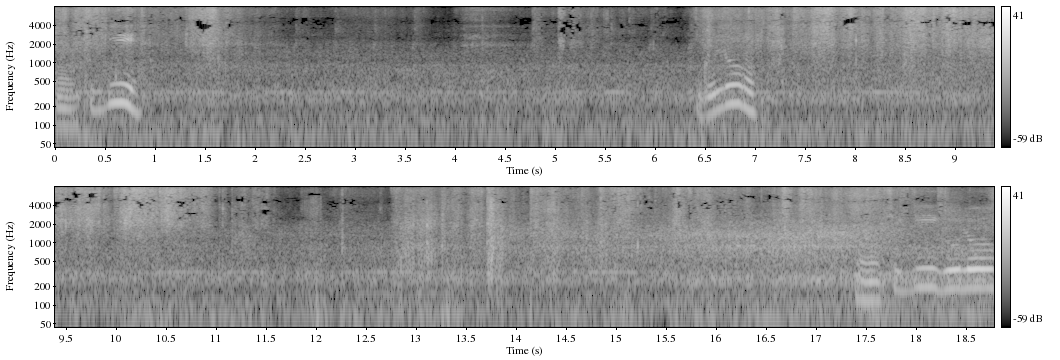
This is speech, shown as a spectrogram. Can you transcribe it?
Hmm, sige. Gulong. Hmm, sige, gulong.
